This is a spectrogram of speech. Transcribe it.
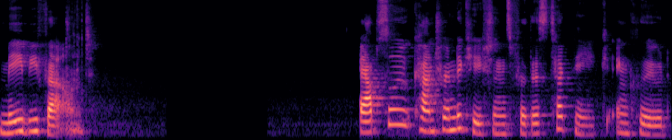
may be found. Absolute contraindications for this technique include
